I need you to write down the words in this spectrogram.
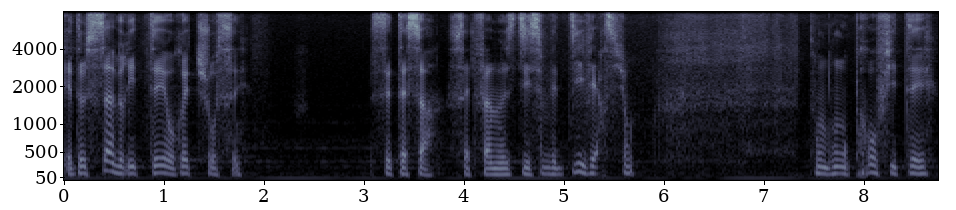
et de s'abriter au rez-de-chaussée. C'était ça, cette fameuse diversion dont ont profité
